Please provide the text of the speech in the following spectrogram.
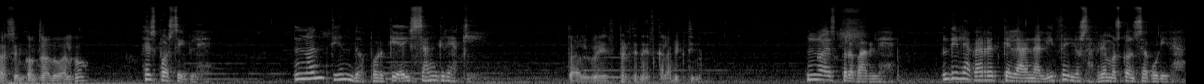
¿Has encontrado algo? Es posible. No entiendo por qué hay sangre aquí. Tal vez pertenezca a la víctima. No es probable. Dile a Garrett que la analice y lo sabremos con seguridad.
